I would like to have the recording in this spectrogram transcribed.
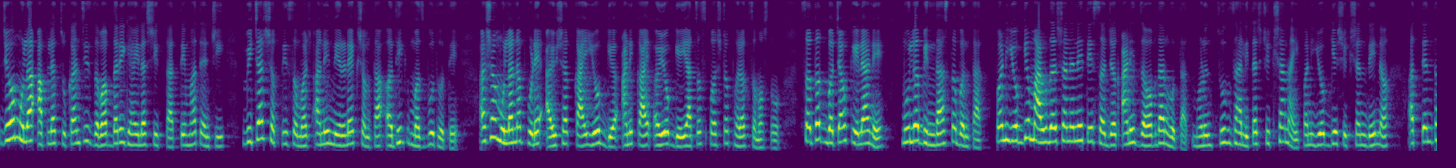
जेव्हा मुलं आपल्या चुकांची जबाबदारी घ्यायला शिकतात तेव्हा त्यांची विचारशक्ती समज आणि निर्णय क्षमता अधिक मजबूत होते. अशा मुलांना पुढे आयुष्यात काय योग्य आणि काय अयोग्य याचा स्पष्ट फरक समजतो. सतत बचाव केल्याने मुलं बिनधास्त बनतात पण योग्य मार्गदर्शनाने ते सजग आणि जबाबदार होतात. म्हणून चूक झाली तर शिक्षा नाही पण योग्य शिक्षण देणं अत्यंत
